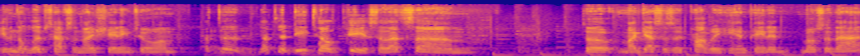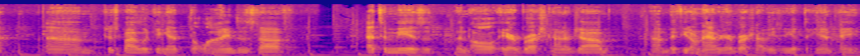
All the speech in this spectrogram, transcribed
Even the lips have some nice shading to them. That's a that's a detailed piece. So that's um. So my guess is it probably hand painted most of that, um, just by looking at the lines and stuff. That to me is a, an all airbrush kind of job. Um, if you don't have an airbrush, obviously you have to hand paint.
